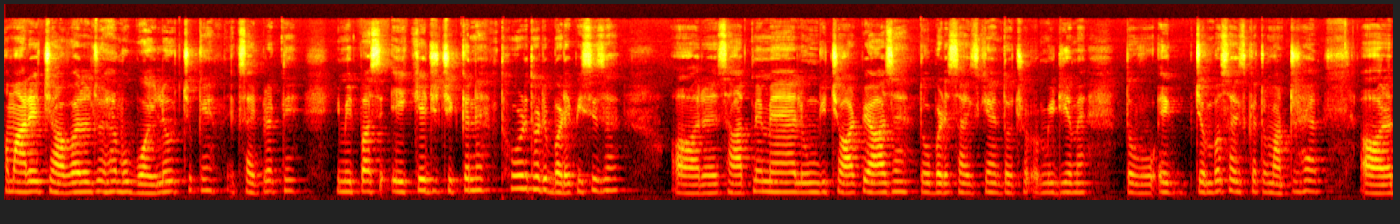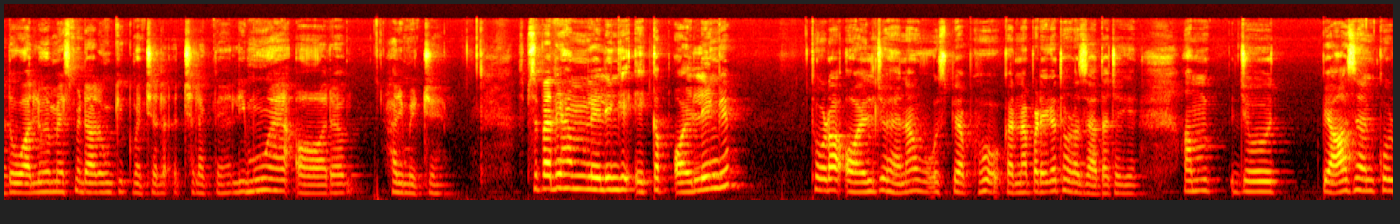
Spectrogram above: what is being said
हमारे चावल जो हैं वो बॉयल हो चुके हैं, एक साइड पर रखते हैं। ये मेरे पास एक के जी चिकन है थोड़े थोड़े बड़े पीसेज हैं और साथ में मैं लूँगी चार प्याज हैं, दो बड़े साइज़ के हैं, दो मीडियम है तो वो एक जंबो साइज़ का टमाटर है और दो आलू है, मैं इसमें डालूँगी क्योंकि अच्छे अच्छे लगते हैं। लीमू है और हरी मिर्चें। सबसे पहले हम ले लेंगे एक कप ऑयल लेंगे। थोड़ा ऑयल जो है ना, वो उस पर आपको करना पड़ेगा, थोड़ा ज़्यादा चाहिए। हम जो प्याज है, उनको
